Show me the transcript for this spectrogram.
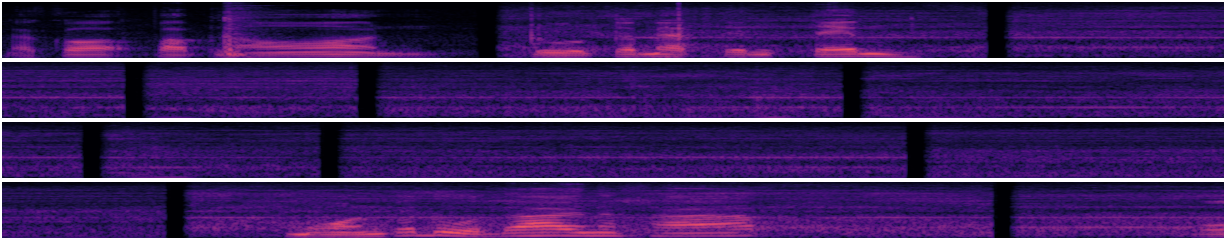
แล้วก็ปรับนอน ดูดกันแบบเต็มๆ หมอนก็ดูดได้นะครับ โอ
